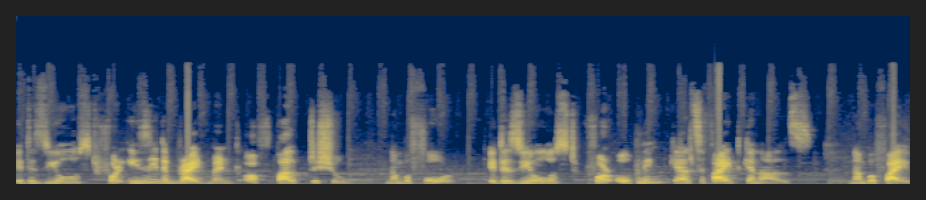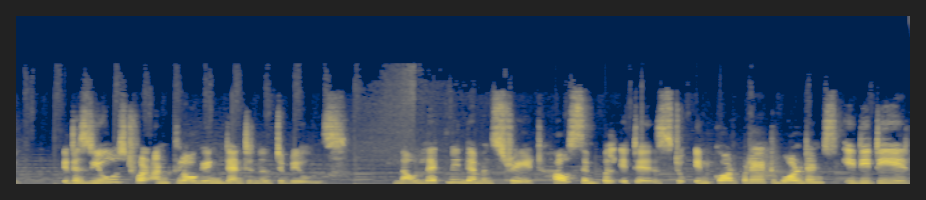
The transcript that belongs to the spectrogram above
It is used for easy debridement of pulp tissue. Number 4. It is used for opening calcified canals. Number 5. It is used for unclogging dentinal tubules. Now let me demonstrate how simple it is to incorporate Waldent's EDTA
